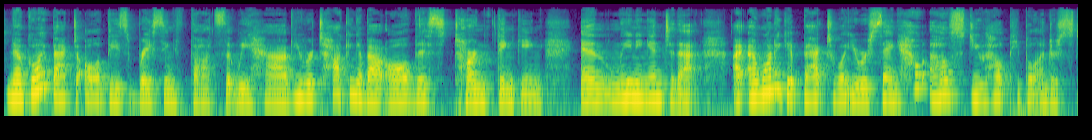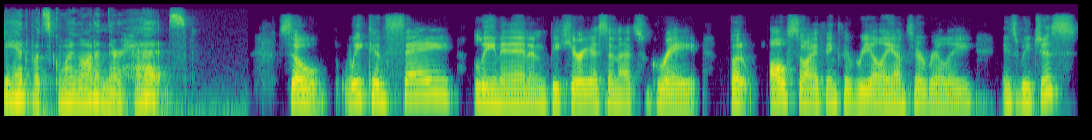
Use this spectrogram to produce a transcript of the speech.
Now, going back to all of these racing thoughts that we have, you were talking about all this darn thinking and leaning into that. I, I want to get back to what you were saying. How else do you help people understand what's going on in their heads? So, we can say lean in and be curious, and that's great. But also, I think the real answer really is we just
